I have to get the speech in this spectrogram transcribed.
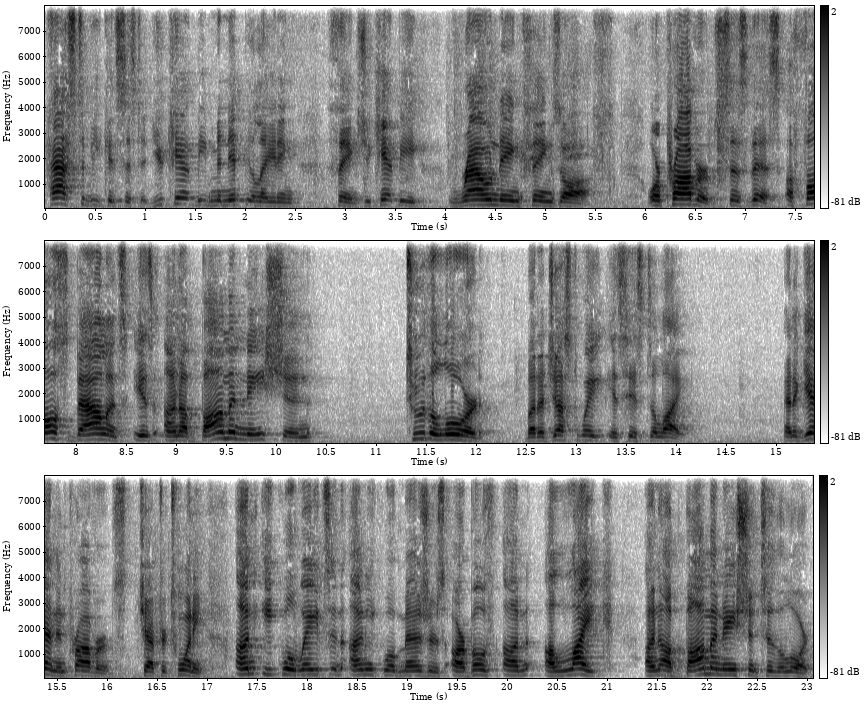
has to be consistent. You can't be manipulating things. You can't be rounding things off. Or Proverbs says this, a false balance is an abomination to the Lord, but a just weight is his delight. And again in Proverbs chapter 20, unequal weights and unequal measures are both un- alike an abomination to the Lord.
